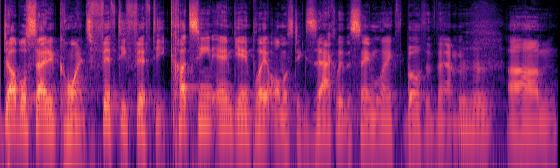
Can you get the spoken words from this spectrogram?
double sided coins 50 50. Cutscene and gameplay almost exactly the same length, both of them. Um,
